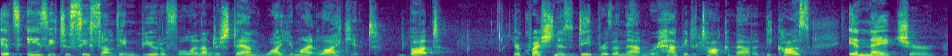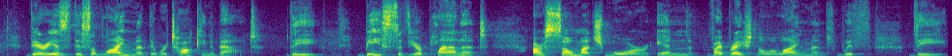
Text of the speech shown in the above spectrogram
it's easy to see something beautiful and understand why you might like it. But your question is deeper than that, and we're happy to talk about it because in nature, there is this alignment that we're talking about. The beasts of your planet are so much more in vibrational alignment with the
